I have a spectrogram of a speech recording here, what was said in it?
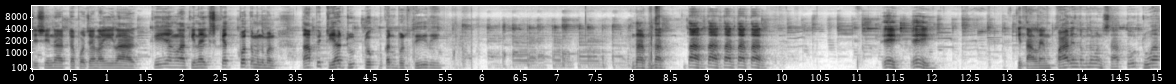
Di sini ada bocah laki-laki yang lagi naik skateboard, teman-teman. Tapi dia duduk bukan berdiri. Bentar, bentar. Bentar, bentar, bentar, bentar, bentar. Eh, eh. Kita lemparin, teman-teman. Satu, dua,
